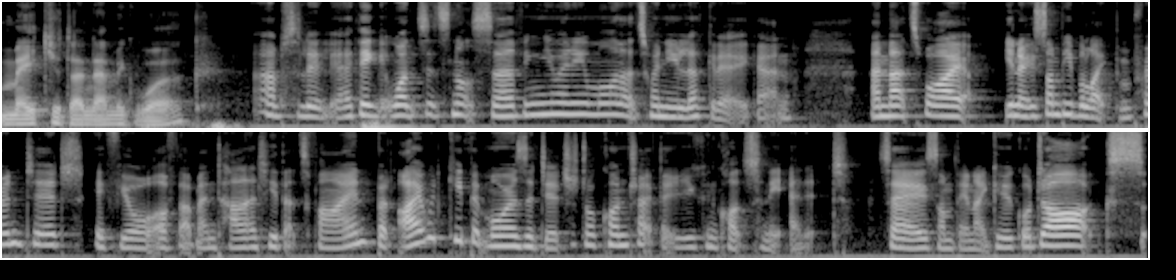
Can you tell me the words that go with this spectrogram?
make your dynamic work. Absolutely. I think once it's not serving you anymore, that's when you look at it again. And that's why, you know, some people like them printed. If you're of that mentality, that's fine. But I would keep it more as a digital contract that you can constantly edit. So something like Google Docs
